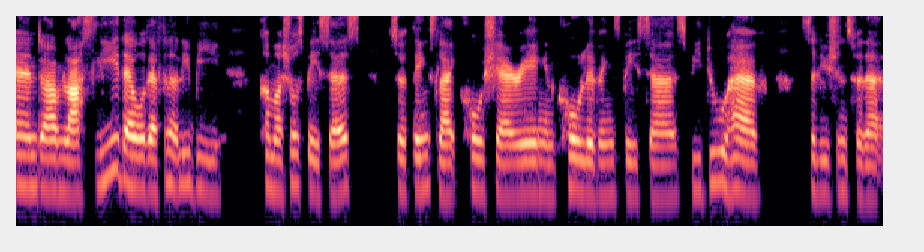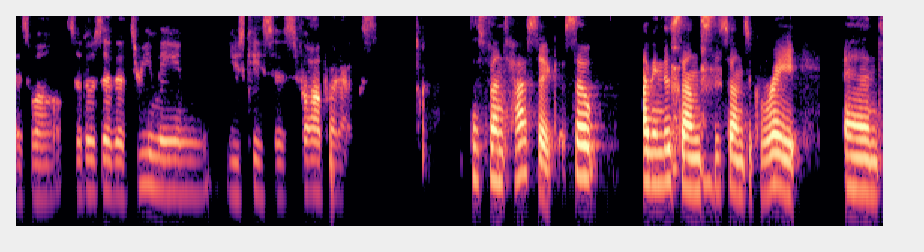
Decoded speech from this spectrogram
And um, lastly there will definitely be commercial spaces. So things like co-sharing and co-living spaces we do have solutions for that as well. So those are the three main use cases for our products. That's fantastic. So I mean, this sounds this sounds great. And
